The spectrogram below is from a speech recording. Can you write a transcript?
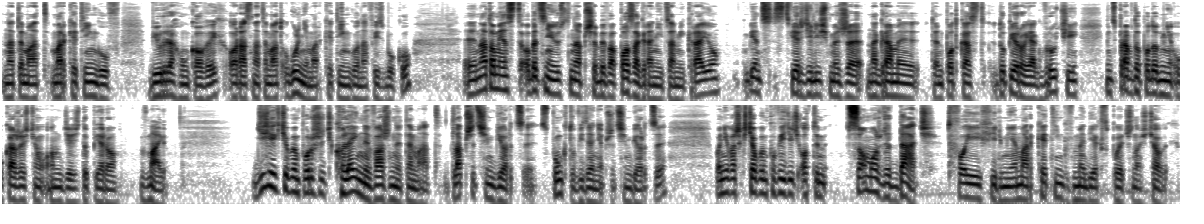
na temat marketingów biur rachunkowych oraz na temat ogólnie marketingu na Facebooku. Natomiast obecnie Justyna przebywa poza granicami kraju, więc stwierdziliśmy, że nagramy ten podcast dopiero jak wróci, więc prawdopodobnie ukaże się on gdzieś dopiero w maju. Dzisiaj chciałbym poruszyć kolejny ważny temat dla przedsiębiorcy, z punktu widzenia przedsiębiorcy, ponieważ chciałbym powiedzieć o tym, co może dać Twojej firmie marketing w mediach społecznościowych.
